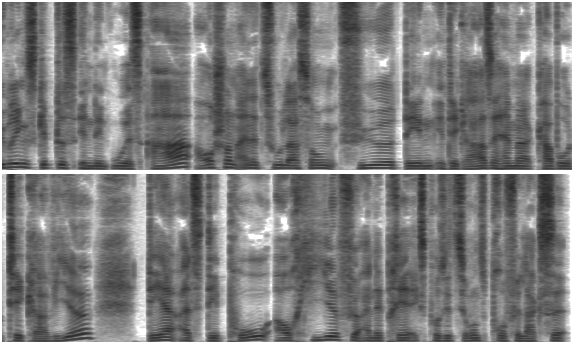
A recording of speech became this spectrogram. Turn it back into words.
Übrigens gibt es in den USA auch schon eine Zulassung für den Integrasehemmer Cabotegravir, der als Depot auch hier für eine Präexpositionsprophylaxe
